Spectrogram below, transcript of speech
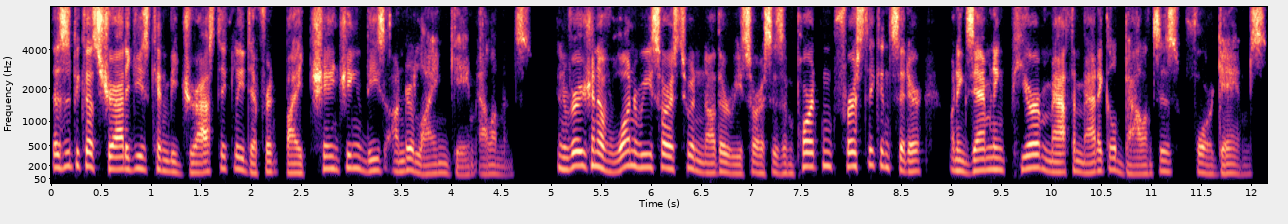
This is because strategies can be drastically different by changing these underlying game elements. Conversion of one resource to another resource is important first to consider when examining pure mathematical balances for games.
